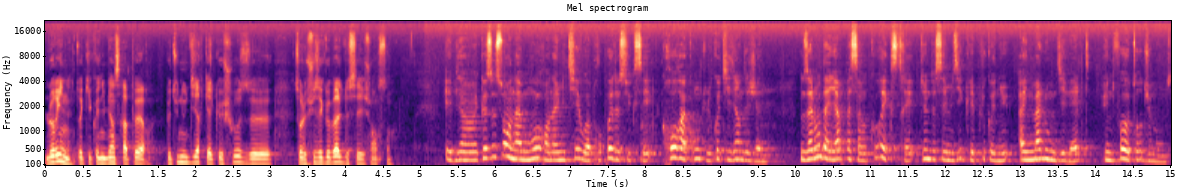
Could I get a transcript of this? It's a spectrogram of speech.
Laurine, toi qui connais bien ce rappeur, peux-tu nous dire quelque chose euh, sur le sujet global de ses chansons? Eh bien, que ce soit en amour, en amitié ou à propos de succès, Crow raconte le quotidien des jeunes. Nous allons d'ailleurs passer un court extrait d'une de ses musiques les plus connues, Ein Malum die Welt, Une fois autour du monde.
